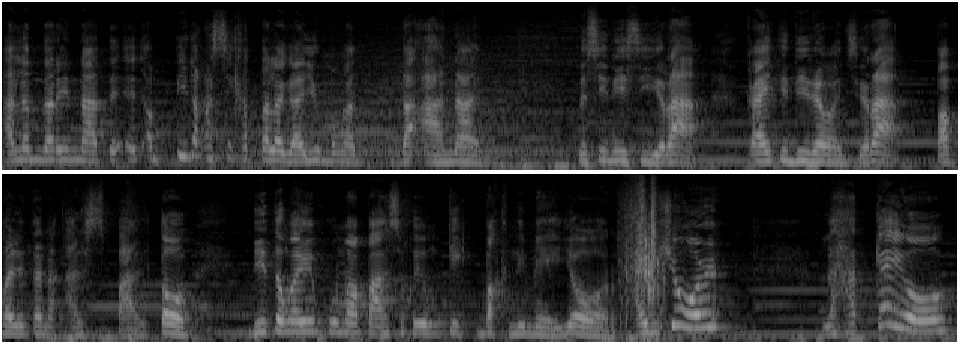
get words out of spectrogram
alam na rin natin, eh, ang pinakasikat talaga yung mga daanan na sinisira. Kahit hindi naman sira, papalitan ng asfalto. Dito ngayon pumapasok yung kickback ni Mayor. I'm sure, lahat kayo,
